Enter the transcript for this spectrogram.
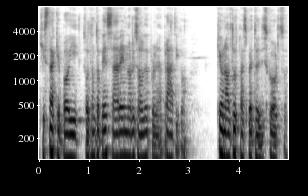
ci sta che poi soltanto pensare non risolve il problema pratico, che è un altro aspetto del discorso.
